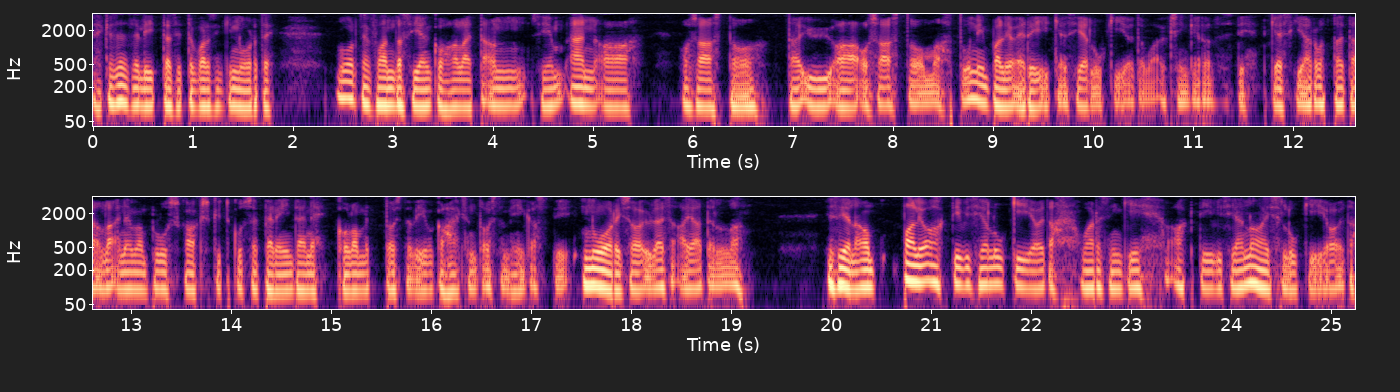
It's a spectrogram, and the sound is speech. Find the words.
Ehkä sen selittää sitten varsinkin nuorten, nuorten fantasian kohdalla, että on siihen NA-osastoon tai YA-osastoon mahtuu niin paljon eri-ikäisiä lukijoita vaan yksinkertaisesti. Keskiarvot taitaa olla enemmän plus 20 kuin se perinteinen 13-18, mihin kasti nuoriso yleensä ajatellaan. Ja siellä on paljon aktiivisia lukijoita, varsinkin aktiivisia naislukijoita,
